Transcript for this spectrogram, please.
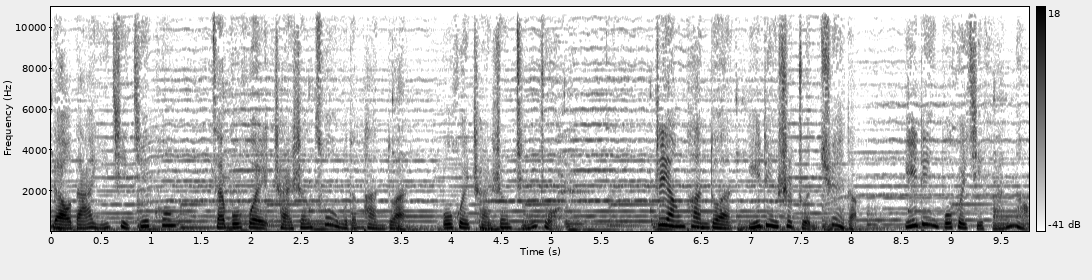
了达一切皆空，才不会产生错误的判断，不会产生执着。这样判断一定是准确的，一定不会起烦恼，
